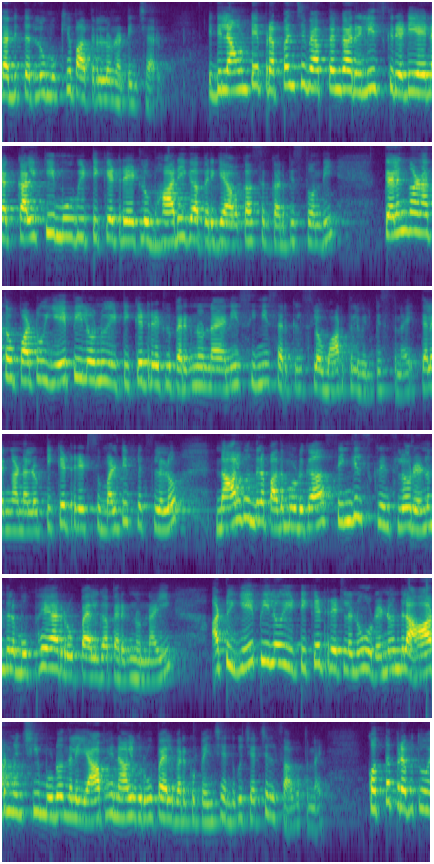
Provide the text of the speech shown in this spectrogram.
తదితరులు ముఖ్య పాత్రల్లో నటించారు. ఇదిలా ఉంటే ప్రపంచవ్యాప్తంగా రిలీజ్కి రెడీ అయిన కల్కి మూవీ టికెట్ రేట్లు భారీగా పెరిగే అవకాశం కనిపిస్తోంది. తెలంగాణతో పాటు ఏపీలోనూ ఈ టికెట్ రేట్లు పెరగనున్నాయని సినీ సర్కిల్స్లో వార్తలు వినిపిస్తున్నాయి. తెలంగాణలో టికెట్ రేట్స్ మల్టీప్లెక్స్లలో నాలుగు వందల పదమూడుగా సింగిల్ స్క్రీన్స్లో రెండు వందల ముప్పై ఆరు రూపాయలుగా పెరగనున్నాయి. అటు ఏపీలో ఈ టికెట్ రేట్లను రెండు వందల ఆరు నుంచి మూడు వందల యాభై నాలుగు రూపాయల వరకు పెంచేందుకు చర్చలు సాగుతున్నాయి. కొత్త ప్రభుత్వం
